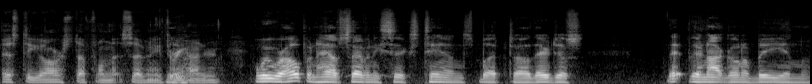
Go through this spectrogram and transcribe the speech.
SDR stuff on that 7300. We were hoping to have 7610s, but uh, they're just they- they're not going to be in the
